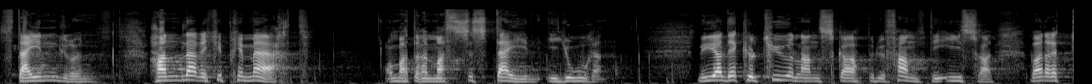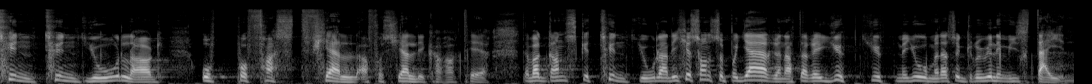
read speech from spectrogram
Steingrunn handler ikke primært om at det er masse stein i jorden, Mye av det kulturlandskapet du fant i Israel, var det et tynt, tynt jordlag oppå fast fjell av forskjellig karakter. Det var ganske tynt jordlag. Det er ikke sånn som på Jæren at det er djupt, djupt med jord, men det er så gruelig mye stein.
